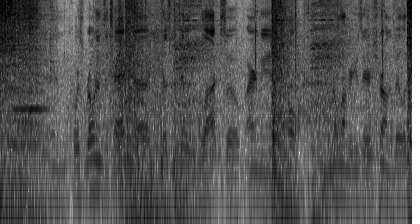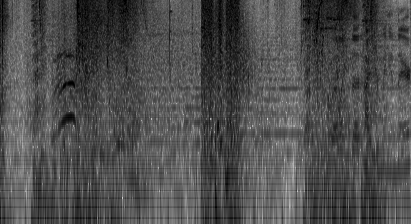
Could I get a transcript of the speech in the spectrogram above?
And of course, Ronan's attack uh, does an ability block, so Iron Man and Hulk no longer use their strong abilities. So I like the Hydra minion there.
